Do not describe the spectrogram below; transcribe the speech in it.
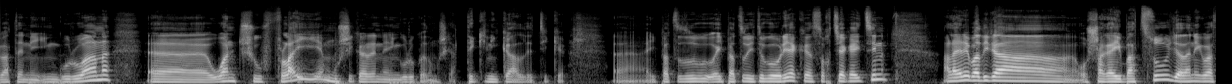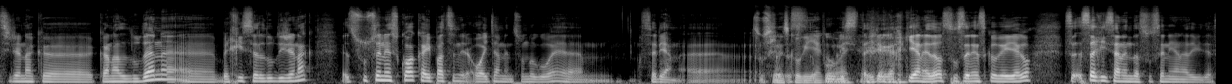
baten inguruan. Uh, One to Fly, musikaren inguruko, musika teknika aldetik. Uh, aipatu, aipatu ditugu horiek, sortziak aitzin. Hala ere badira osagai batzu, jadanik bat zirenak uh, kanaldu den, uh, behi zeldu direnak, uh, zuzenezkoak aipatzen dira, oaitan entzun dugu, eh, zerian. Uh, zuzenezko gehiago. Publizita edo, zuzenezko gehiago. Zer izanen da zuzenean adibidez?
